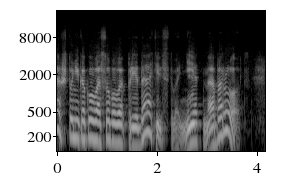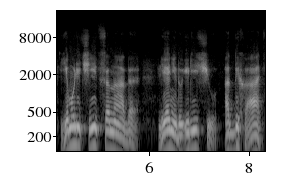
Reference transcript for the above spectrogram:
так что никакого особого предательства нет, наоборот. Ему лечиться надо, Леониду Ильичу, отдыхать.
